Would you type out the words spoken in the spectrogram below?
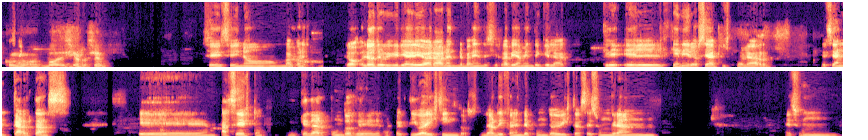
Como vos decías recién. Sí, sí, no, va con eso. Lo, lo otro que quería agregar ahora, entre paréntesis, rápidamente, que, la, que el género sea epistolar, que sean cartas, eh, hace esto, que dar puntos de, de perspectiva distintos, dar diferentes puntos de vista. Es un gran, es un,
